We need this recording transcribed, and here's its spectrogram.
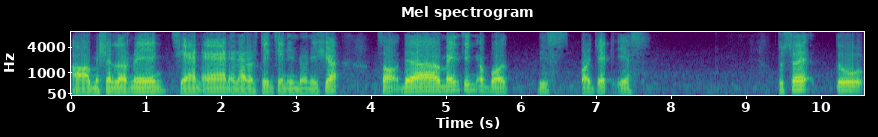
uh, machine learning, CNN, and other things in Indonesia. So the main thing about this project is to say to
